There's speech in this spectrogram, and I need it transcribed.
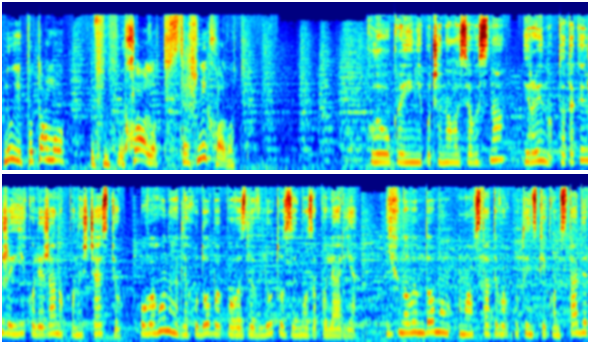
Ну і потім холод, страшний холод. Коли в Україні починалася весна, Ірину та таких же її коліжанок по нещастю у вагонах для худоби повезли в люту зиму Заполяр'я. Їх новим домом мав стати Воркутинський концтабір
